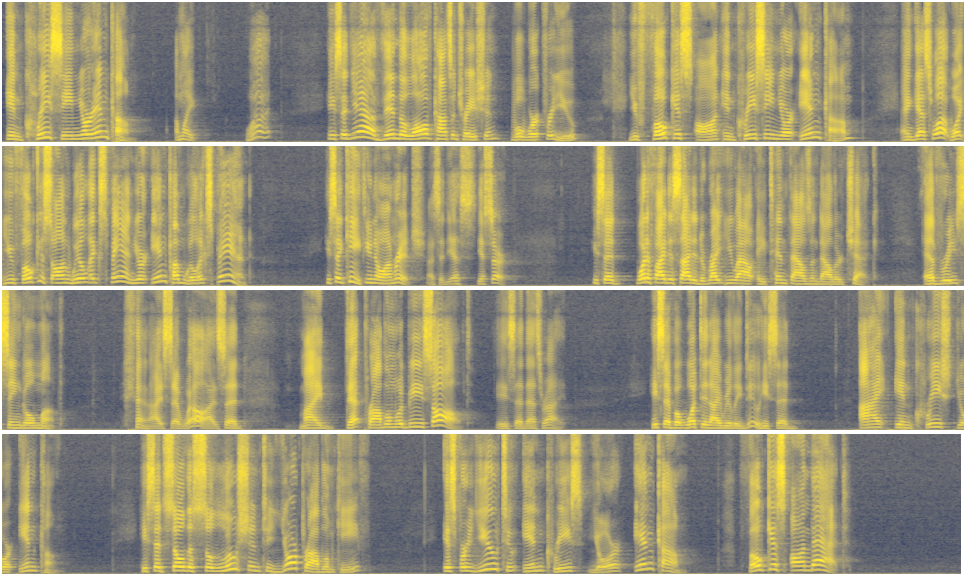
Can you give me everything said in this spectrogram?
increasing your income. I'm like, what? He said, yeah, then the law of concentration will work for you you focus on increasing your income. And guess what? What you focus on will expand. Your income will expand. He said, Keith, you know I'm rich. I said, Yes, yes, sir. He said, What if I decided to write you out a $10,000 check every single month? And I said, Well, I said, my debt problem would be solved. He said, That's right. He said, But what did I really do? He said, I increased your income. He said, So the solution to your problem, Keith, is for you to increase your income. Focus on that.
